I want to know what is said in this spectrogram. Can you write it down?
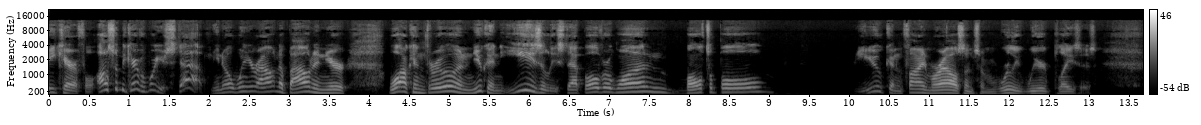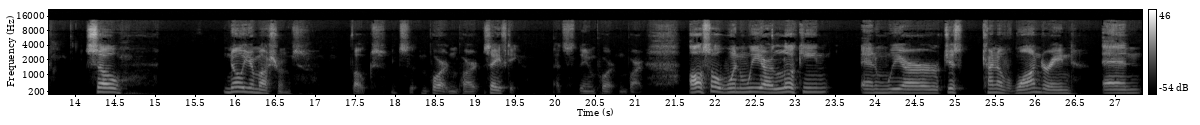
be careful. Also, be careful where you step. You know, when you're out and about and you're walking through, and you can easily step over one, multiple. You can find morels in some really weird places. So, know your mushrooms, folks. It's the important part. Safety. That's the important part. Also, when we are looking and we are just kind of wandering and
